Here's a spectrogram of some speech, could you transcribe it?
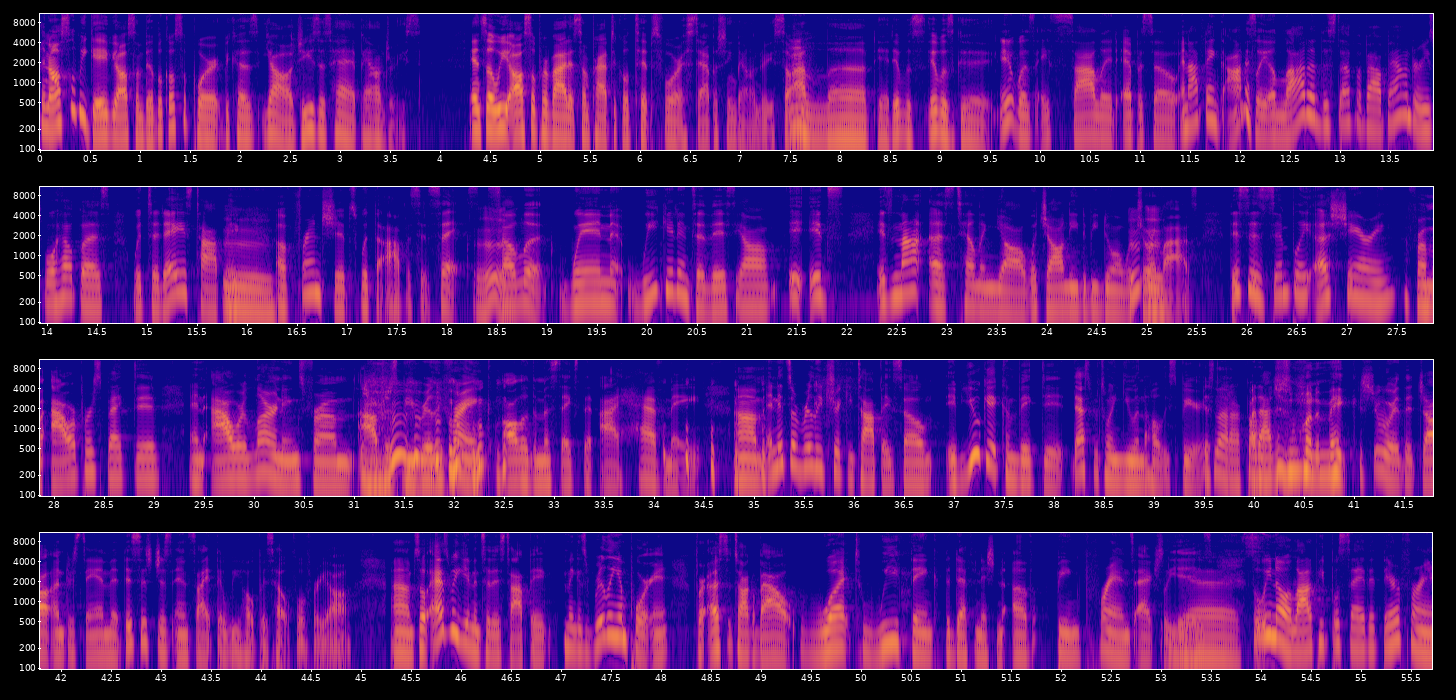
and also we gave y'all some biblical support because y'all, Jesus had boundaries. And so we also provided some practical tips for establishing boundaries. So I mm. loved it. It was it was good. It was a solid episode. And I think, honestly, a lot of the stuff about boundaries will help us with today's topic mm. of friendships with the opposite sex. So, look, when we get into this, y'all, it, it's it's not us telling y'all what y'all need to be doing with your lives. This is simply us sharing from our perspective and our learnings from, I'll just be really frank, all of the mistakes that I have made. Um, and it's a really tricky topic. So if you get convicted, that's between you and the Holy Spirit. It's not our fault. But I just want to make sure that y'all understand that this is just insight that we hope is helpful for y'all. Um, so as we get into this topic, I think it's really important for us to talk about what we think the definition of being friends actually is. So we know a lot of people say that they're friends,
